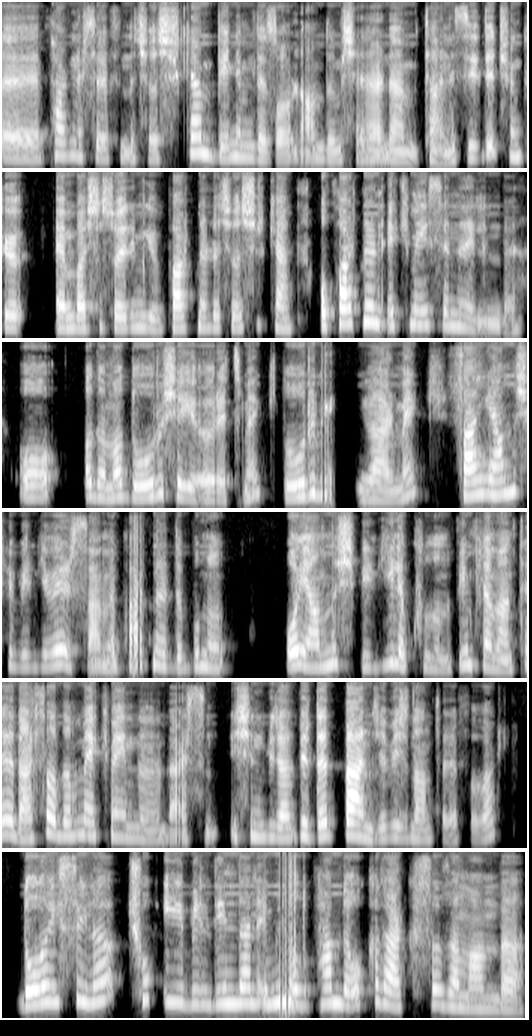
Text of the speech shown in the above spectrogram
e, partner tarafında çalışırken benim de zorlandığım şeylerden bir tanesiydi. Çünkü en başta söylediğim gibi partnerle çalışırken o partnerin ekmeği senin elinde. O adama doğru şeyi öğretmek, doğru bilgi vermek. Sen yanlış bir bilgi verirsen ve partner de bunu o yanlış bilgiyle kullanıp implemente ederse adamın ekmeğinden edersin. İşin biraz bir de bence vicdan tarafı var. Dolayısıyla çok iyi bildiğinden emin olup hem de o kadar kısa zamanda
